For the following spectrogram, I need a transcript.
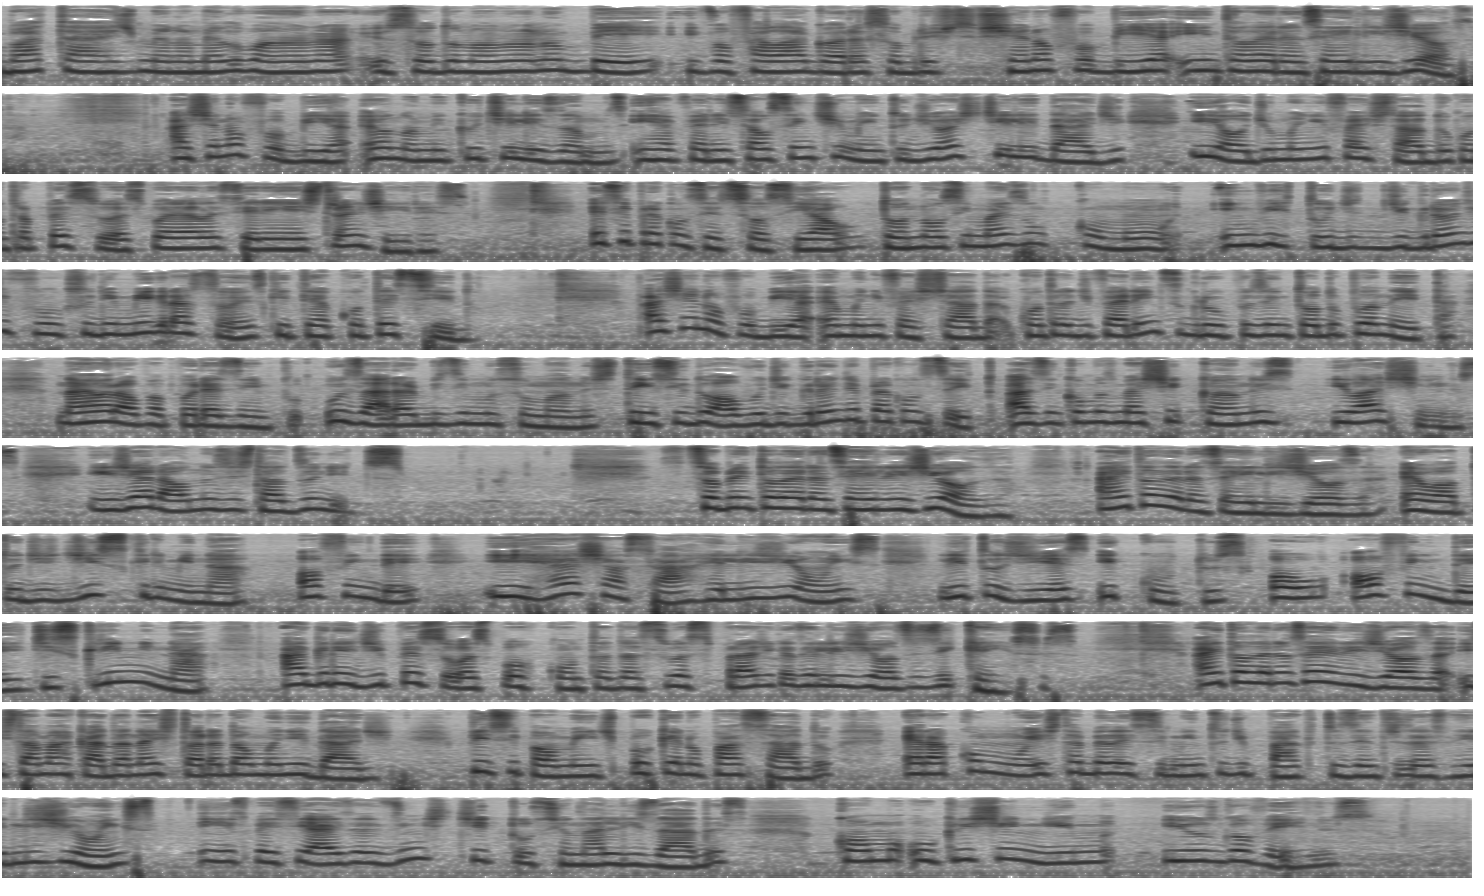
Boa tarde, meu nome é Luana, eu sou do nono ano B e vou falar agora sobre xenofobia e intolerância religiosa. A xenofobia é o nome que utilizamos em referência ao sentimento de hostilidade e ódio manifestado contra pessoas por elas serem estrangeiras. Esse preconceito social tornou-se mais um comum em virtude de grande fluxo de migrações que tem acontecido. A xenofobia é manifestada contra diferentes grupos em todo o planeta. Na Europa, por exemplo, os árabes e muçulmanos têm sido alvo de grande preconceito, assim como os mexicanos e latinos, em geral nos Estados Unidos. Sobre a intolerância religiosa. A intolerância religiosa é o ato de discriminar, ofender e rechaçar religiões, liturgias e cultos, ou ofender, discriminar, agredir pessoas por conta das suas práticas religiosas e crenças. A intolerância religiosa está marcada na história da humanidade, principalmente porque no passado era comum o estabelecimento de pactos entre as religiões, em especiais as institucionalizadas, como o cristianismo e os governos.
